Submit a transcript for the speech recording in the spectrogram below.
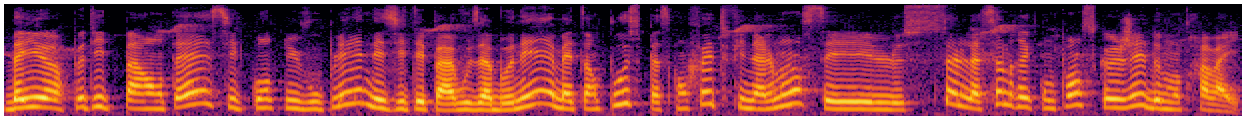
D'ailleurs, petite parenthèse, si le contenu vous plaît, n'hésitez pas à vous abonner et mettre un pouce parce qu'en fait, finalement, c'est la seule récompense que j'ai de mon travail.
